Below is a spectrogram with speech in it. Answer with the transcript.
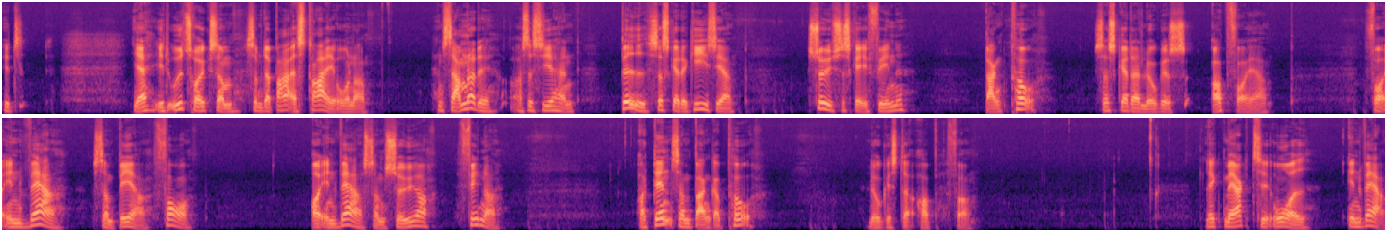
et, ja, et udtryk, som, som der bare er streg under. Han samler det, og så siger han, bed, så skal der gives jer. Søg, så skal I finde. Bank på, så skal der lukkes op for jer. For enhver, som bærer, får, og enhver, som søger, finder, og den, som banker på, lukkes der op for. Læg mærke til ordet enhver.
